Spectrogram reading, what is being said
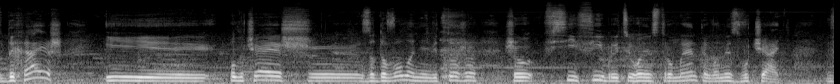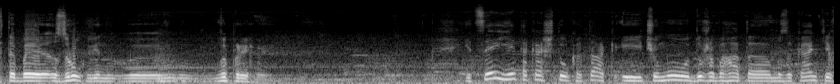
вдихаєш і получаєш е, задоволення від того, що всі фібри цього інструменту вони звучать. В тебе з рук він е, випригує. І це є така штука, так. І чому дуже багато музикантів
